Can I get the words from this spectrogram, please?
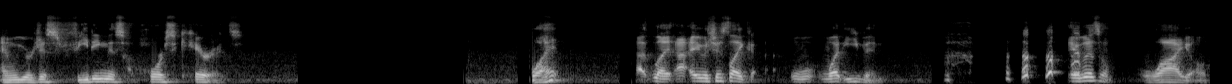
And we were just feeding this horse carrots. What? Uh, like it was just like what even it was wild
